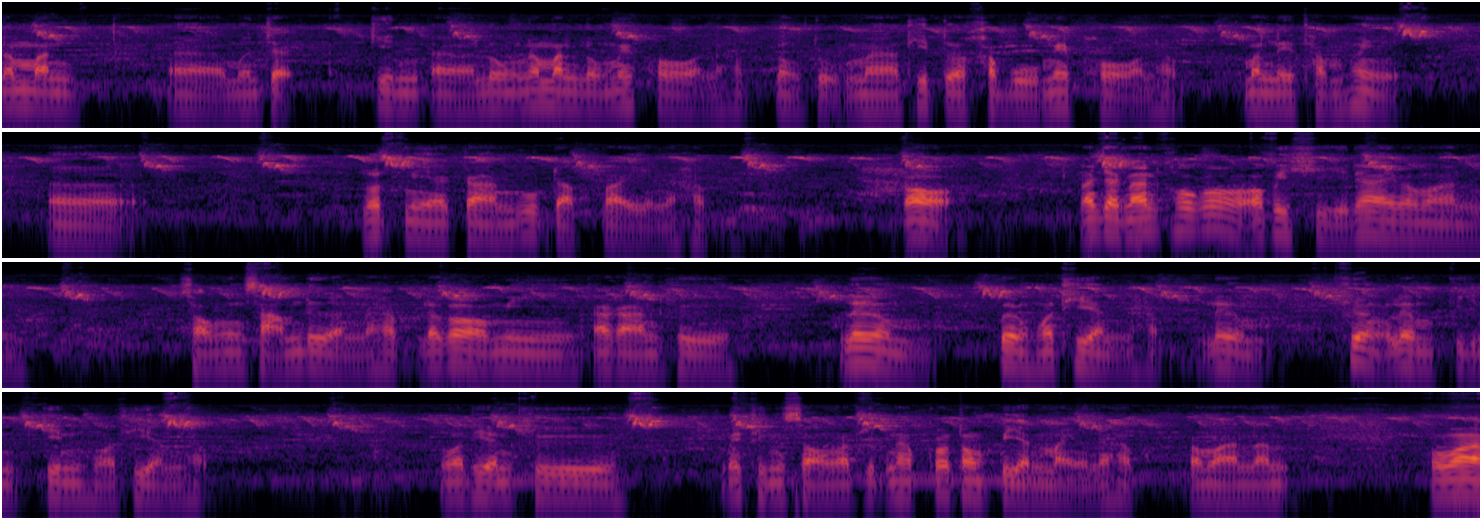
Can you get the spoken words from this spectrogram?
น้ำมันเเหมือนจะกินลงน้ำมันลงไม่พอนะครับลงตุมาที่ตัวคาบูไม่พอนะครับ มันเลยทำให้รถมีอาการวูบดับไปนะครับ ก็ หลังจากนั้นเขาก็เอาไปขี่ได้ประมาณ 2-3 เดือนนะครับ แล้วก็มีอาการคือเริ่มเปลืองหัวเทียนครับ เริ่มเครื่องเริ่มกินกินหัวเทียนครับ หัวเทียนคือไม่ถึง 2 อาทิตย์นะครับ ก็ต้องเปลี่ยนใหม่นะครับ ประมาณนั้น เพราะว่า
